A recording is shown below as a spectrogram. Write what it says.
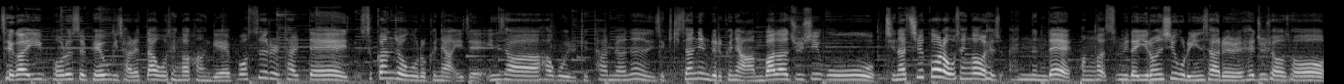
제가 이 버릇을 배우기 잘했다고 생각한 게 버스를 탈 때 습관적으로 그냥 이제 인사하고 이렇게 타면은 이제 기사님들이 그냥 안 받아주시고 지나칠 거라고 생각을 했는데 반갑습니다 이런 식으로 인사를 해주셔서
